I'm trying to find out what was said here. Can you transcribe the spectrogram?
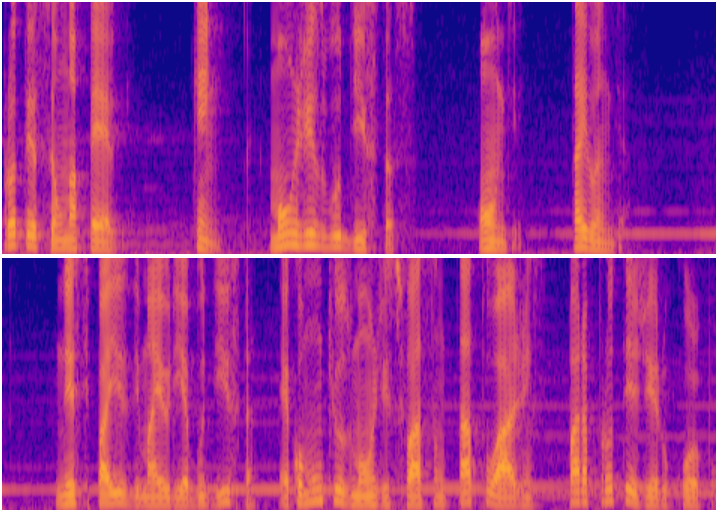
Proteção na pele. Quem? Monges budistas. Onde? Tailândia. Neste país de maioria budista, é comum que os monges façam tatuagens para proteger o corpo.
